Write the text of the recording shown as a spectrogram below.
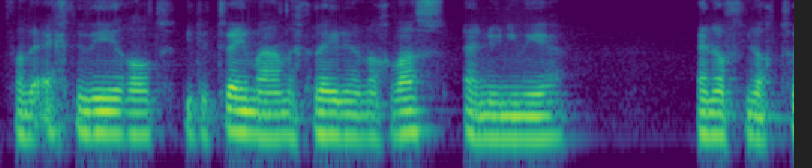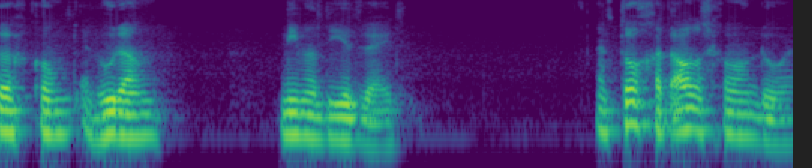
van de echte wereld die er twee maanden geleden nog was en nu niet meer. En of die nog terugkomt en hoe dan, niemand die het weet. En toch gaat alles gewoon door.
